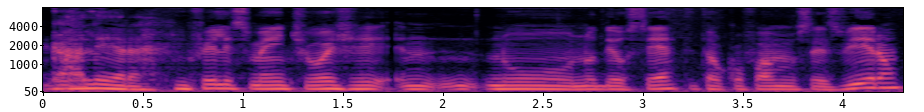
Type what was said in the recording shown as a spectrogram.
Galera, infelizmente hoje não, deu certo, então conforme vocês viram,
